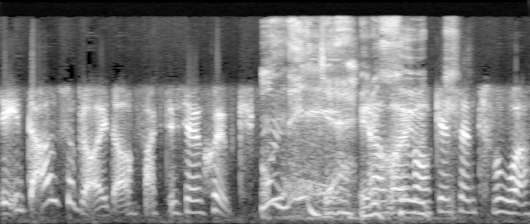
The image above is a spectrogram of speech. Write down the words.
Det är inte alls så bra idag faktiskt. Jag är sjuk. Åh nej! Är jag har varit vaken sedan två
